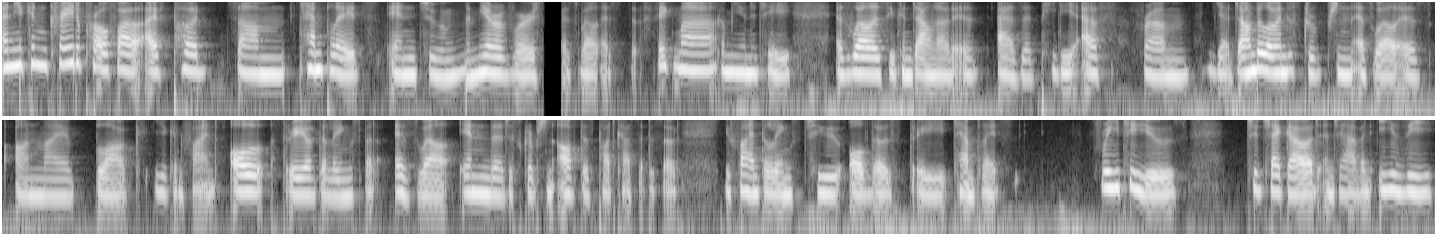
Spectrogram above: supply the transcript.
And you can create a profile. I've put some templates into the Miroverse as well as the Figma community, as well as you can download it as a PDF from yeah down below in the description as well as on my blog. You can find all three of the links, but as well in the description of this podcast episode, you find the links to all those three templates free to use to check out and to have an easy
